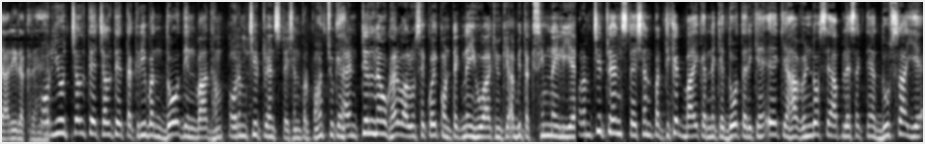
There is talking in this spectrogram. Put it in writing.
जारी रख रहे हैं। और यूँ चलते चलते तकरीबन दो दिन बाद हम औरमची ट्रेन स्टेशन पर पहुँच चुके हैं। एंड टिल नाउ घर वालों से कोई कांटेक्ट नहीं हुआ क्योंकि अभी तक सिम नहीं लिया औरमची ट्रेन स्टेशन पर टिकट बाय करने के दो तरीके हैं। एक यहाँ विंडो से आप ले सकते हैं, दूसरा ये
